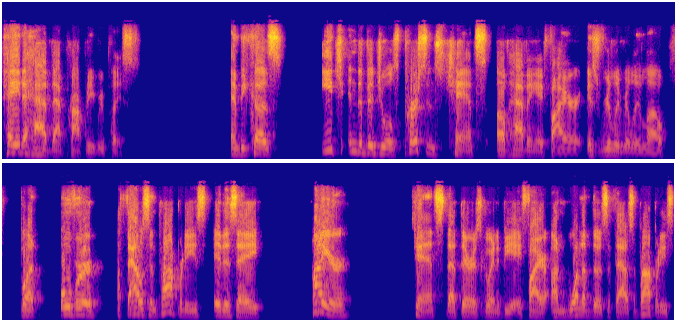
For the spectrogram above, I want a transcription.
pay to have that property replaced. And because each individual's person's chance of having a fire is really, really low, but over a thousand properties, it is a higher chance that there is going to be a fire on one of those a thousand properties.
